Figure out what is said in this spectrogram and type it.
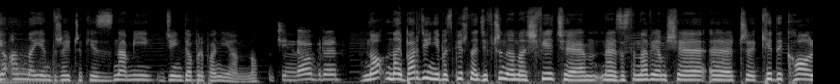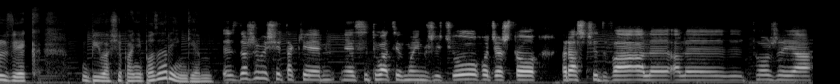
Joanna Jędrzejczyk jest z nami. Dzień dobry Pani Joanno. Dzień dobry. No, najbardziej niebezpieczna dziewczyna na świecie. E, Zastanawiam się, e, czy kiedykolwiek biła się Pani poza ringiem. Zdarzyły się takie e, sytuacje w moim życiu, chociaż to raz czy dwa, ale, ale to, że ja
